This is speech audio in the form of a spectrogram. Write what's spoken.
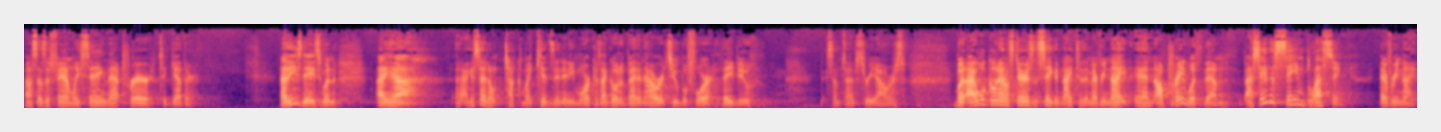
us as a family saying that prayer together. Now, these days, when I, uh, I guess I don't tuck my kids in anymore because I go to bed an hour or two before they do, sometimes three hours. But I will go downstairs and say goodnight to them every night, and I'll pray with them. I say the same blessing every night.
